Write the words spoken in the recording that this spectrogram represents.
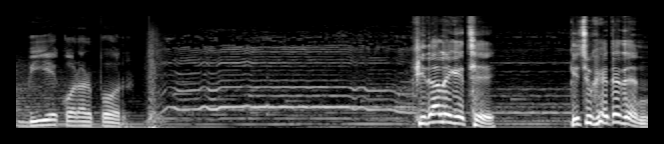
বিয়ে করার পর। খিদা লেগেছে। কিছু খেতে দেন।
